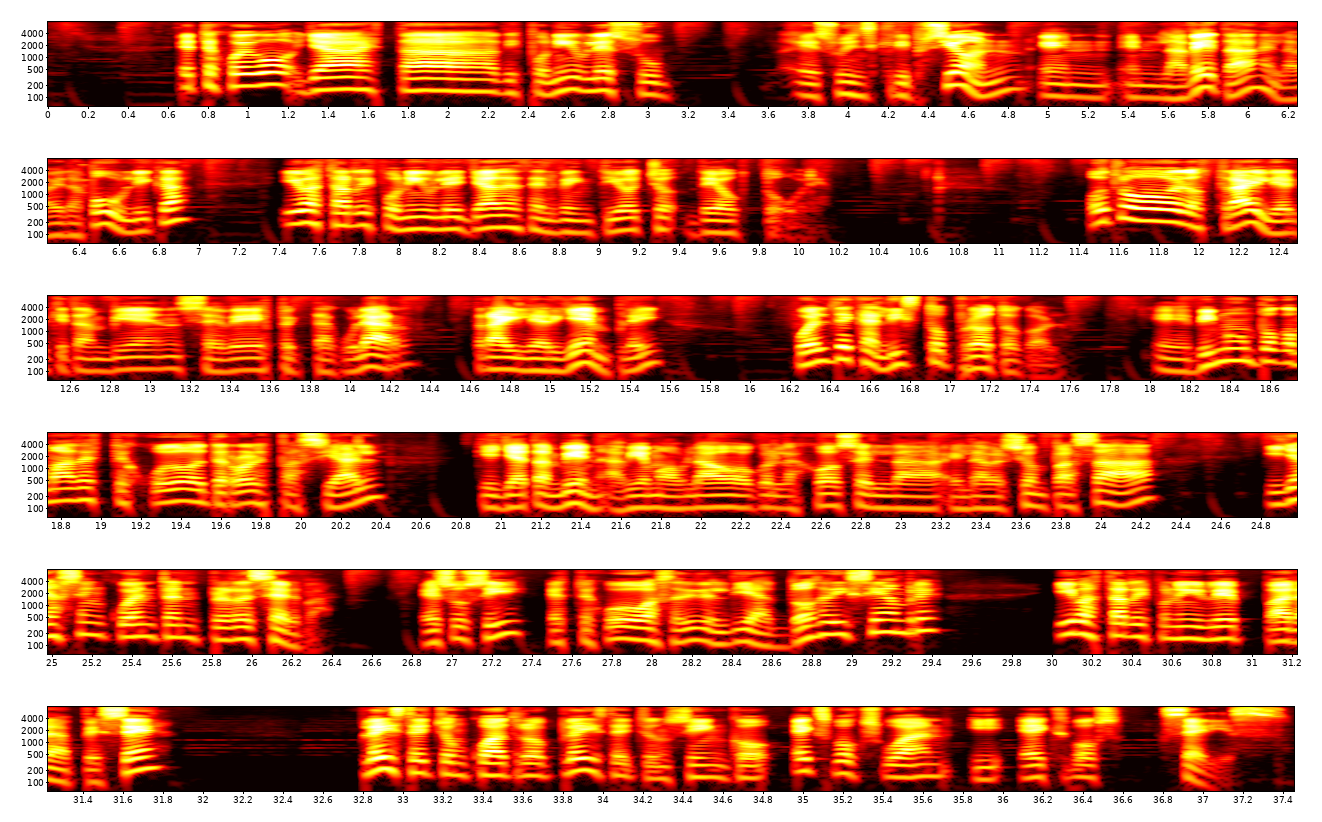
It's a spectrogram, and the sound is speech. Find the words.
Este juego ya está disponible su, eh, inscripción en, en la beta, en la beta pública, y va a estar disponible ya desde el 28 de octubre. Otro de los trailers que también se ve espectacular, trailer gameplay, fue el de Callisto Protocol. Eh, vimos un poco más de este juego de terror espacial, que ya también habíamos hablado con la José en la, en la versión pasada, y ya se encuentra en pre-reserva. Eso sí, este juego va a salir el día 2 de diciembre y va a estar disponible para PC, PlayStation 4, PlayStation 5, Xbox One y Xbox Series.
